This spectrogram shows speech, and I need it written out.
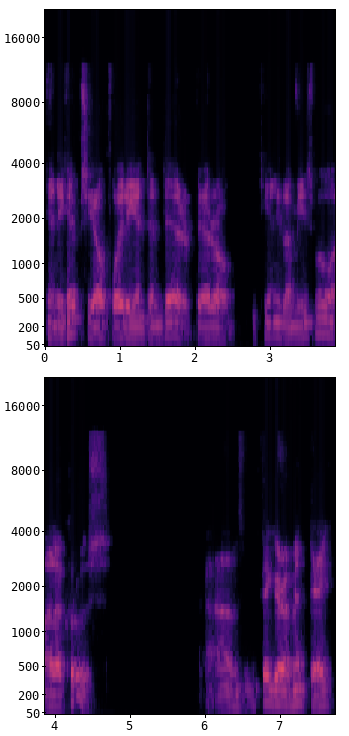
en egipcio puede entender, pero tiene lo mismo a la cruz. Uh, figuramente,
